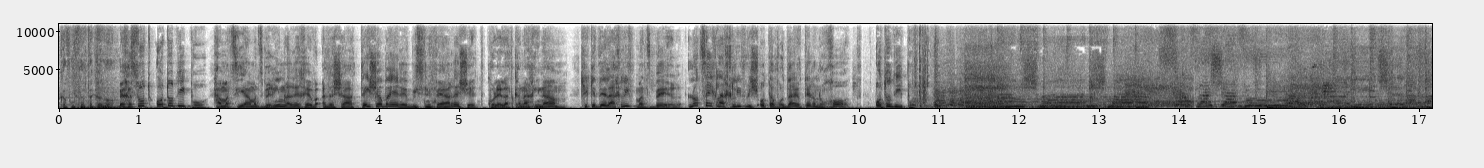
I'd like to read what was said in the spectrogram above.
כפוף לתקנון. בחסות אוטודיפו, המציעה מצברים לרכב עד השעה תשע בערב בסניפי הרשת, כולל התקנה חינם. כי כדי להחליף מצבר, לא צריך להחליף לשעות עבודה יותר נוחות. אוטודיפו. מה נשמע, נשמע, סוף השבוע, של החיילים.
